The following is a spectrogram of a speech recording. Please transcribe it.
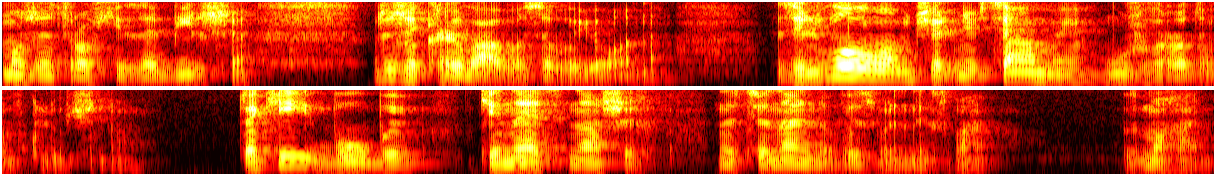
може трохи за більше, дуже криваво завойована. Зі Львовом, Чернівцями, Ужгородом включно. Такий був би кінець наших національно-визвольних змагань.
